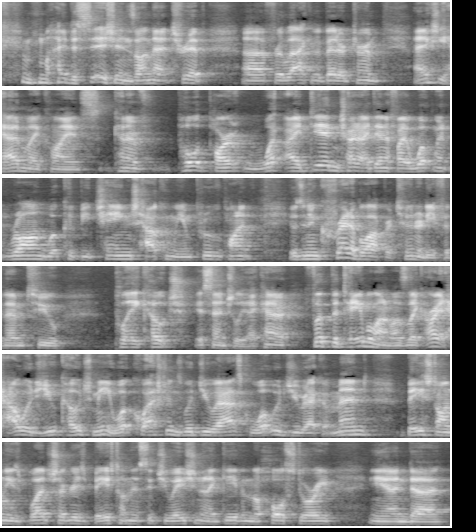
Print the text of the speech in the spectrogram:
my decisions on that trip, uh, for lack of a better term. I actually had my clients kind of pull apart what I did and try to identify what went wrong, what could be changed, how can we improve upon it. It was an incredible opportunity for them to play coach, essentially. I kind of flipped the table on them. I was like, all right, how would you coach me? What questions would you ask? What would you recommend based on these blood sugars, based on this situation? And I gave them the whole story. And uh,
